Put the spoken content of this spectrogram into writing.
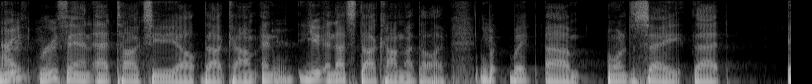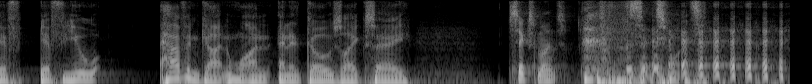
I- Ruth, Ruth Ann at talkcdl.com. And you and that's dot com, not dot live. Yeah. But but um I wanted to say that if if you haven't gotten one and it goes like say Six months. six months.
